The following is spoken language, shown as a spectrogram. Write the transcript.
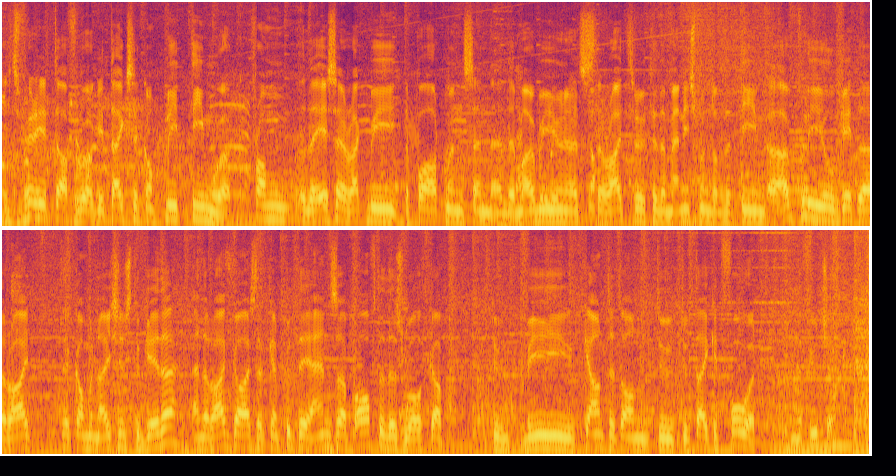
it's very tough work. It takes a complete teamwork from the SA rugby departments and the MOBI units right through to the management of the team. Uh, hopefully you'll get the right combinations together and the right guys that can put their hands up after this World Cup to be counted on to, to take it forward in the future.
